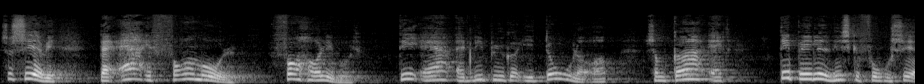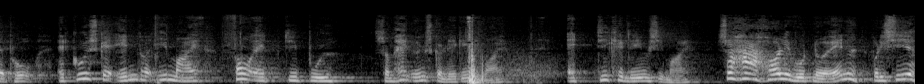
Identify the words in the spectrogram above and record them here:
så ser vi, der er et formål for Hollywood. Det er, at vi bygger idoler op, som gør, at det billede, vi skal fokusere på, at Gud skal ændre i mig, for at de bud, som han ønsker at lægge ind i mig, at de kan leves i mig. Så har Hollywood noget andet, hvor de siger,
